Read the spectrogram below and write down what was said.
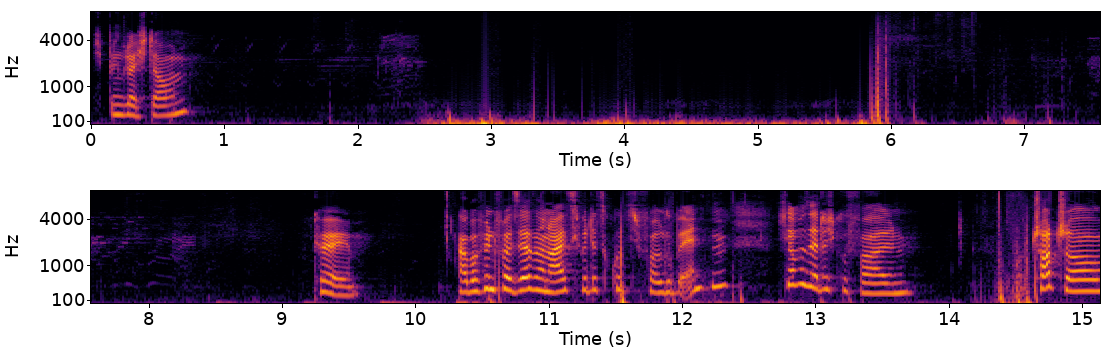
Ich bin gleich down. Okay. Aber auf jeden Fall sehr, sehr nice. Ich werde jetzt kurz die Folge beenden. Ich hoffe, es hat euch gefallen. Ciao, ciao.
